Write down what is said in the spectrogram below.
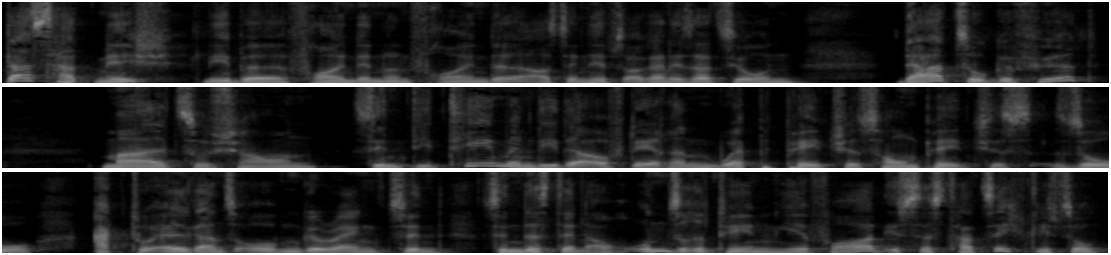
das hat mich, liebe Freundinnen und Freunde aus den Hilfsorganisationen, dazu geführt, mal zu schauen, sind die Themen, die da auf deren Webpages, Homepages so aktuell ganz oben gerankt sind, sind es denn auch unsere Themen hier vor Ort? Ist es tatsächlich so?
